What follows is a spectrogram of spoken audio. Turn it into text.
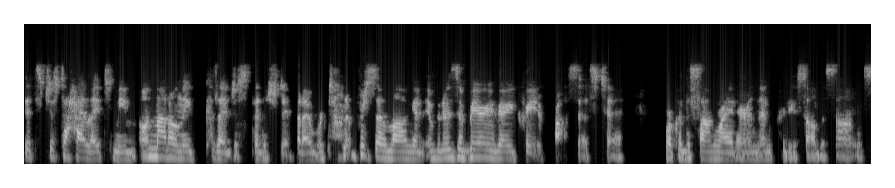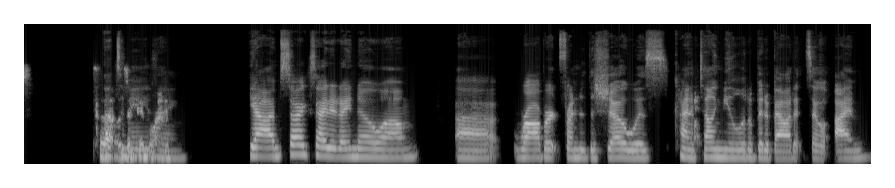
it's just a highlight to me, not only because I just finished it, but I worked on it for so long. And it was a very, very creative process to work with the songwriter and then produce all the songs. So that was amazing. a good one. Yeah, I'm so excited. I know um, uh, Robert, friend of the show, was kind of telling me a little bit about it. So I'm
